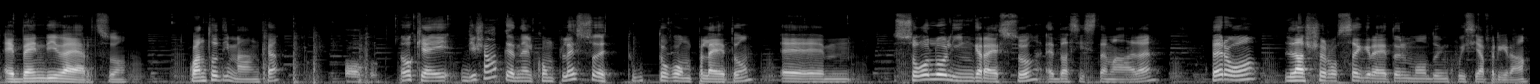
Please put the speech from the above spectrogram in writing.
È ben diverso. Quanto ti manca? Poco. Ok, diciamo che nel complesso è tutto completo. Ehm, solo l'ingresso è da sistemare. Però lascerò segreto il modo in cui si aprirà.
